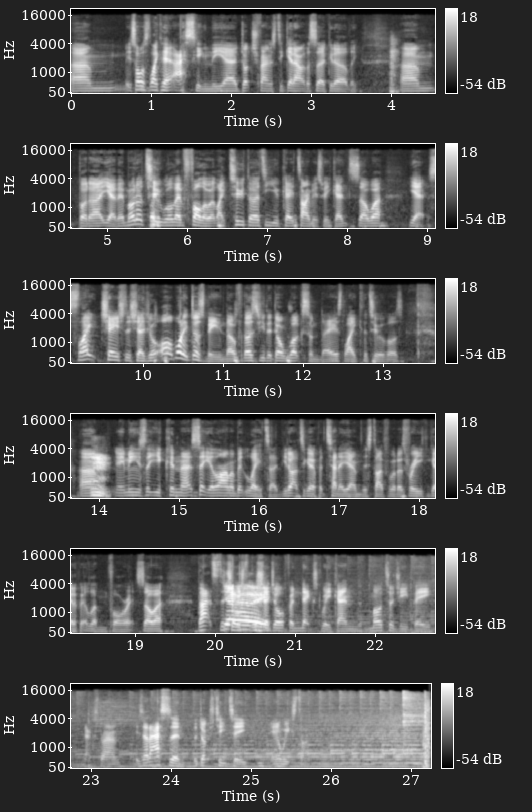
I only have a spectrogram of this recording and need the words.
Um, it's almost like they're asking the uh, Dutch fans to get out of the circuit early. Um, but uh, yeah, the Moto 2 will then follow at like 2:30 UK time this weekend. So uh, yeah, slight change to the schedule. Oh, what it does mean though, for those of you that don't work Sundays, like the two of us, um, it means that you can uh, set your alarm a bit later. You don't have to get up at 10 a.m. this time for Moto 3. You can get up at 11 for it. So uh, that's the change to the schedule for next weekend. MotoGP next round is at Assen, the Dutch TT, in a week's time.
